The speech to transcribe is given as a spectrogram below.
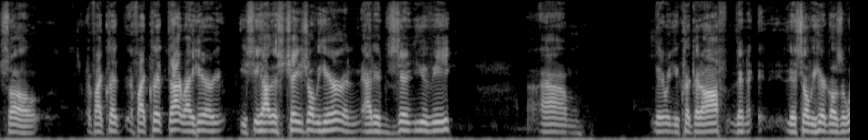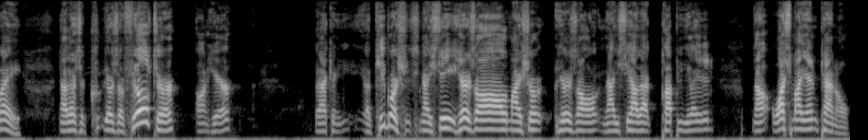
So if I click, if I click that right here, you see how this changed over here and added Zen UV? Um, then when you click it off, then this over here goes away. Now there's a there's a filter on here that I can a keyboard. Now you see here's all my short. Here's all. Now you see how that populated. Now watch my N-panel.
